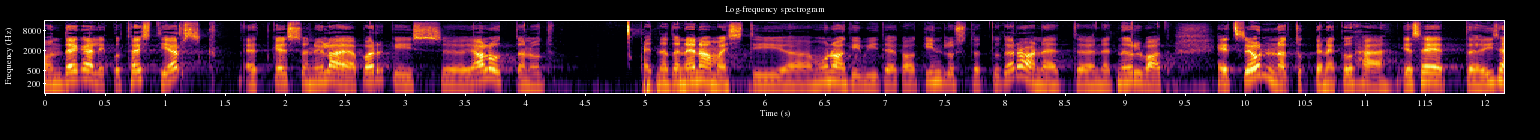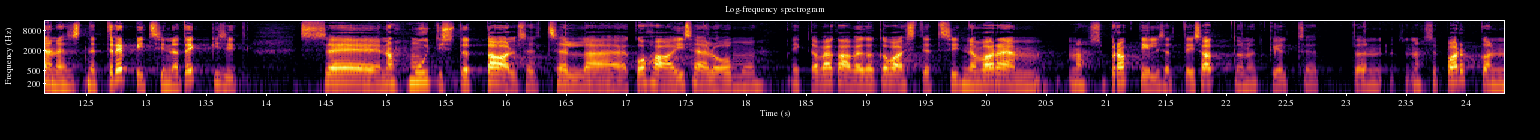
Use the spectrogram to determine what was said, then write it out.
on tegelikult hästi järsk, et kes on Ülejää pargis äh, jalutanud, et nad on enamasti äh, munakividega kindlustatud ära, need, need nõlvad, et see on natukene kõhe ja see, et iseenesest need trepid sinna tekkisid, see noh, muutis totaalselt selle koha iseloomu ikka väga-väga kõvasti, et sinna varem noh, see praktiliselt ei sattunudki üldse, et on noh, see park on,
